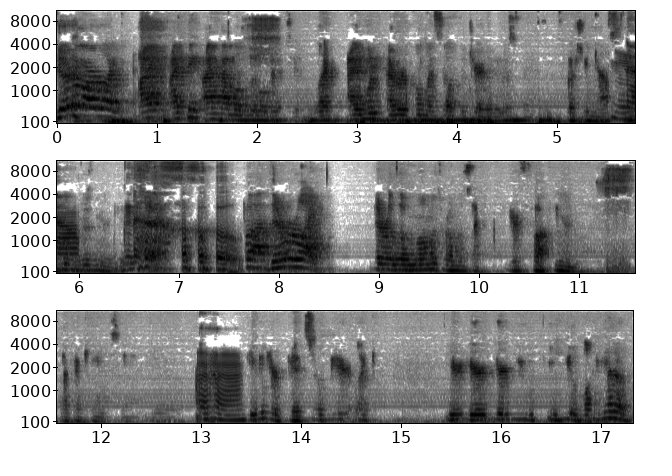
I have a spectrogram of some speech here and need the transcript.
There are like I, I think I have a little bit too. Like I wouldn't ever call myself a Jerry Lewis fan, especially now. No. he was moving. No. But there were like there were little moments where I was like, "You're fucking annoying. Like I can't stand you. Mhm. Even your bits are weird. Like you're you're, you're you you, you had an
